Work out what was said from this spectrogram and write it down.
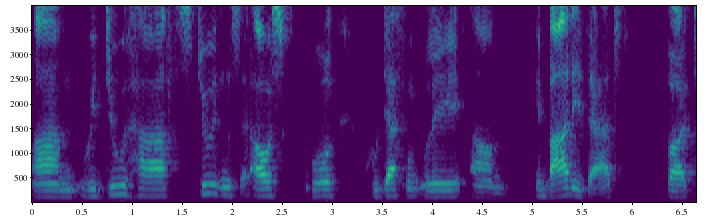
Um, we do have students at our school who definitely um, embody that, but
